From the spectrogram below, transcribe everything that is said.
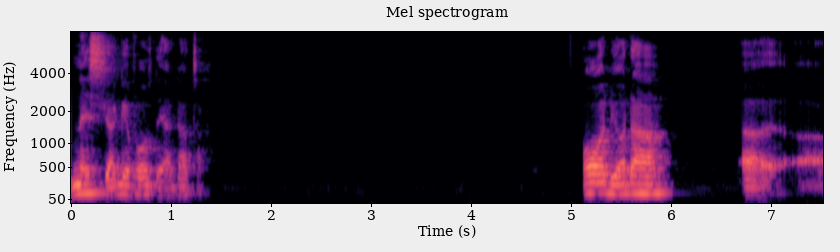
Nextier gave us their data. All the other uh, uh,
